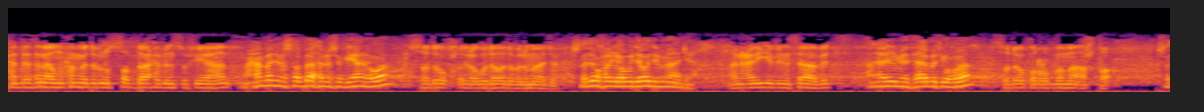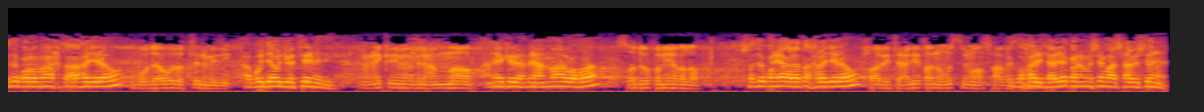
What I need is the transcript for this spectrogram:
حدثنا محمد بن الصباح بن سفيان. محمد بن الصباح بن سفيان هو؟ صدوق أبو داود بن ماجه. صدوق أبو داود بن ماجه. عن علي بن ثابت. عن علي بن ثابت وهو؟ صدوق ربما أخطأ. صدوق ربما أخطأ أخرج له. أبو داود والترمذي. أبو داود والترمذي. عن عكرمة بن عمار. عن عكرمة بن عمار وهو صدوق يغلط. صدوق يغلط أخرج له. البخاري تعليقا ومسلم وأصحاب السنن البخاري تعليقا ومسلم وأصحاب السنن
